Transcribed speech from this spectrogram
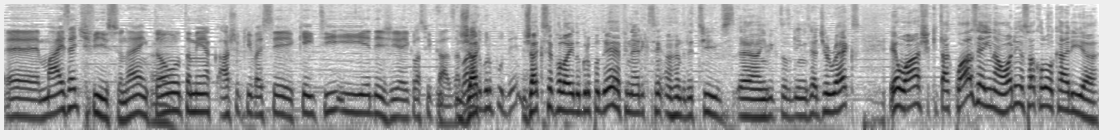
É, mas é difícil, né? Então eu também ac- acho que vai ser KT e EDG aí classificados. Agora Já- do grupo D, né? Já que você falou aí do grupo D, a Fnatic 100 Thieves, é, Invictus Games e a G-Rex, eu acho que tá quase aí na ordem, eu só colocaria...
